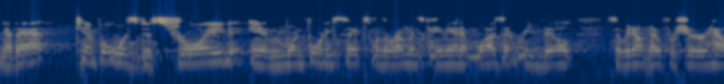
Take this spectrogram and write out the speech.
Now, that temple was destroyed in 146 when the Romans came in. It wasn't rebuilt, so we don't know for sure how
